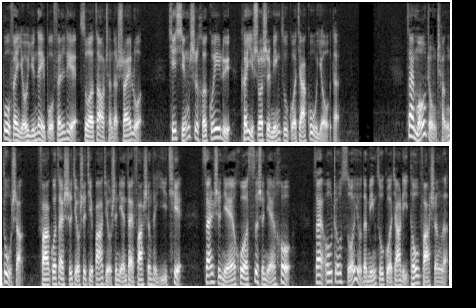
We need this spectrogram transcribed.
部分由于内部分裂所造成的衰落。其形式和规律可以说是民族国家固有的。在某种程度上，法国在19世纪八九十年代发生的一切，三十年或四十年后，在欧洲所有的民族国家里都发生了。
